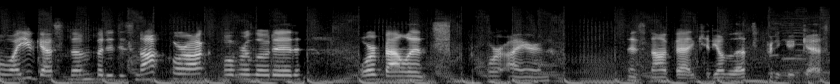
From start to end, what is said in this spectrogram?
Know why you guessed them, but it is not Korok, Overloaded, or Balance, or Iron. And it's not bad, Kitty, although that's a pretty good guess.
